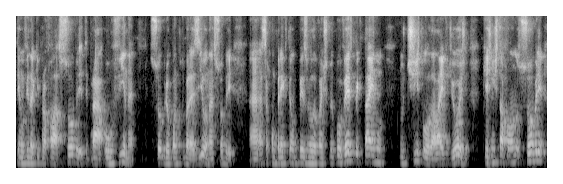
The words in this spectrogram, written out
tenham vindo aqui para falar sobre, para ouvir, né? Sobre o Banco do Brasil, né, sobre uh, essa companhia que tem um peso relevante no Ibovespa, que está aí no, no, título da live de hoje, que a gente está falando sobre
